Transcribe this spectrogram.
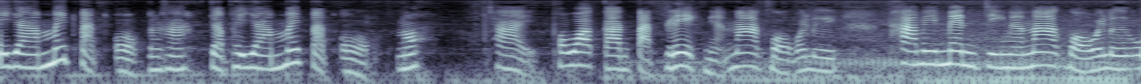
ยายามไม่ตัดออกนะคะ จะพยายามไม่ตัดออกเนาะใช่ เพราะว่าการตัดเลขเนี่ยนาคบอกไว้เลย ถ้าไม่แม่นจริงนะนาคบอกไว้เลยโอ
